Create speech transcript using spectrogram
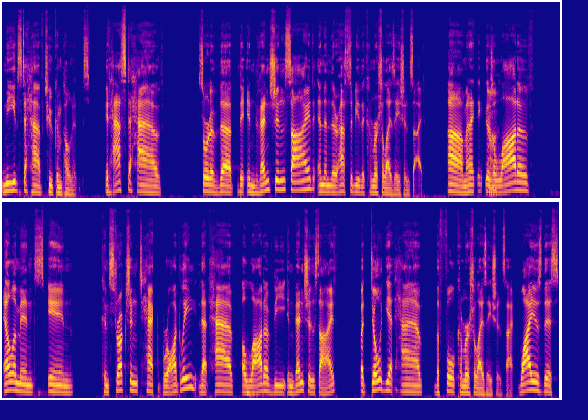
needs to have two components. It has to have sort of the the invention side, and then there has to be the commercialization side. Um, and I think there's uh-huh. a lot of elements in construction tech broadly that have a lot of the invention side, but don't yet have the full commercialization side. Why is this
